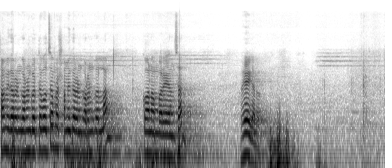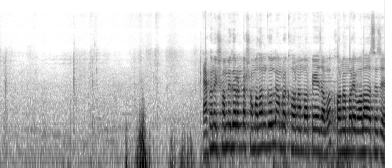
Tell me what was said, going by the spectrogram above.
সমীকরণ গঠন করতে বলছে, আমরা সমীকরণ গঠন করলাম। ক নম্বরের অ্যান্সার হয়ে গেল। এখন এই সমীকরণটা সমাধান করলে আমরা খ নাম্বার পেয়ে যাব। খ নম্বরে বলা আছে যে,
